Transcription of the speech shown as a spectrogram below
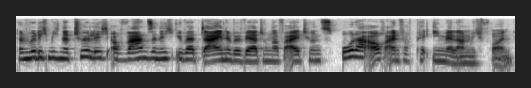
dann würde ich mich natürlich auch wahnsinnig über deine Bewertung auf iTunes oder auch einfach per E-Mail an mich freuen.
